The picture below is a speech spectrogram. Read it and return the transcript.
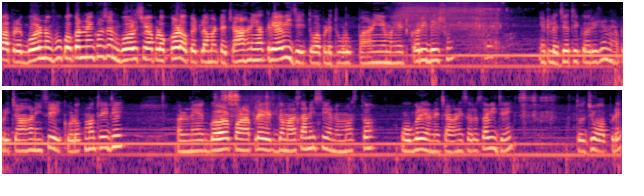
આપણે ગોળનો ભૂકો કરી નાખ્યો છે ને, ગોળ છે આપણો કડક, એટલા માટે ચાહણી આકરી આવી જાય તો આપણે થોડુંક પાણી એમાં એડ કરી દઈશું. એટલે જેથી કરી છે ને આપણી ચાહણી છે એ કડક ન થઈ જાય. અને ગળ પણ આપણે એકદમ આસાનીથી અને મસ્ત ઓગળી અને ચાહણી સરસ આવી જાય. તો જો આપણે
